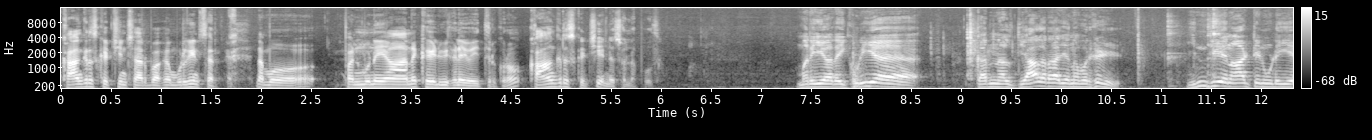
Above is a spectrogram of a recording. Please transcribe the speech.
காங்கிரஸ் கட்சியின் சார்பாக முருகன் சார் நம்ம பன்முனையான கேள்விகளை வைத்திருக்கிறோம். காங்கிரஸ் கட்சி என்ன சொல்ல போகுது? மரியாதைக்குரிய கர்னல் தியாகராஜன் அவர்கள் இந்திய நாட்டினுடைய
